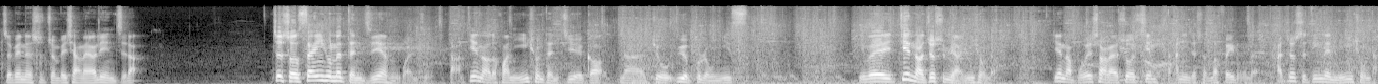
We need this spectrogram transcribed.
这边呢是准备下来要练级了。这时候三英雄的等级也很关键，打电脑的话，你英雄等级越高，那就越不容易死，因为电脑就是秒英雄的，电脑不会上来说先打你的什么飞龙的，他就是盯着你英雄打，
